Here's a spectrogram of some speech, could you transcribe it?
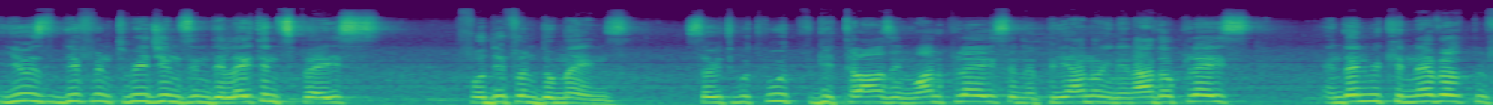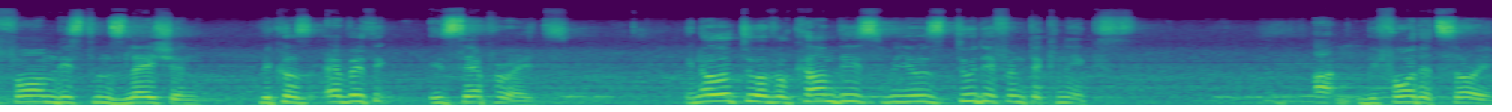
use different regions in the latent space for different domains. So it would put guitars in one place and a piano in another place, and then we can never perform this translation because everything is separate. In order to overcome this, we use two different techniques. Uh, before that, sorry.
